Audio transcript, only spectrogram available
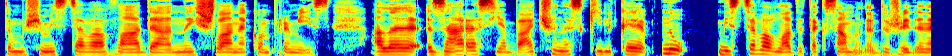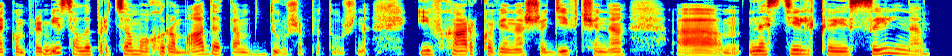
тому що місцева влада не йшла на компроміс. Але зараз я бачу наскільки ну. Місцева влада так само не дуже йде на компроміс, але при цьому громада там дуже потужна. І в Харкові наша дівчина а, настільки сильна.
